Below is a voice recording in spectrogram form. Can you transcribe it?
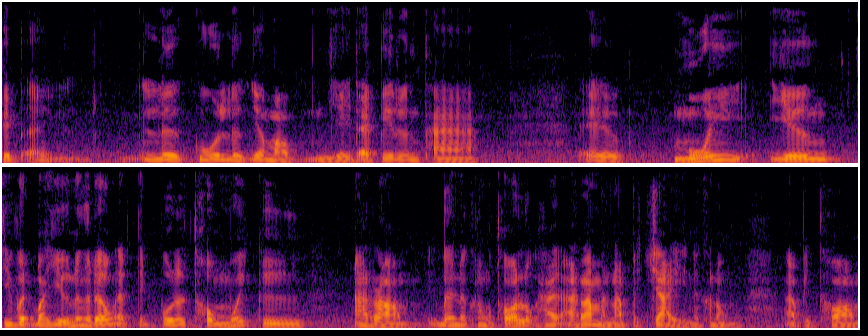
ភាពលើកគួរលើកយកមកនិយាយដែរពីរឿងថាអឺមួយយើងជីវិតរបស់យើងនឹងរងអតិពលធំមួយគឺ អារម្មណ៍បើនៅក្នុងធម៌លោកហៅអារម្មណ៍អនបច្ច័យនៅក្នុងអភិធម្ម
